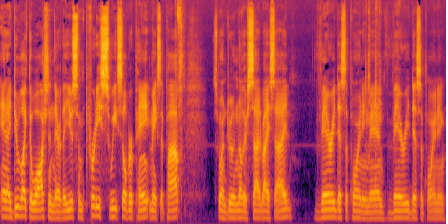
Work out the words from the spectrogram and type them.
and I do like the wash in there. They use some pretty sweet silver paint, makes it pop. Just want to do another side by side. Very disappointing, man. Very disappointing.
